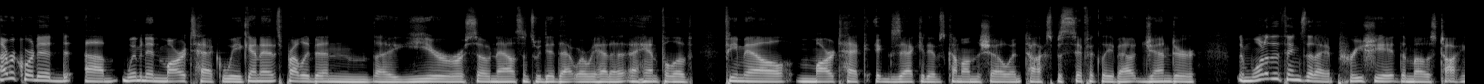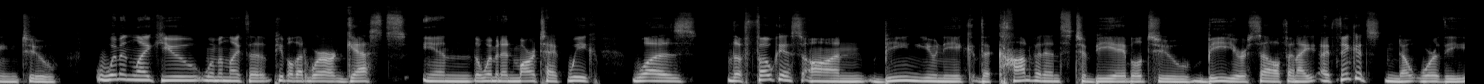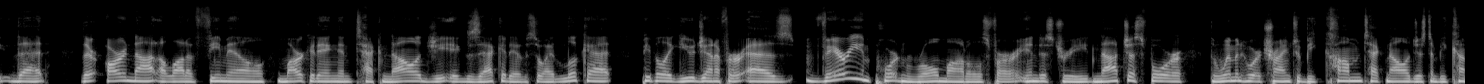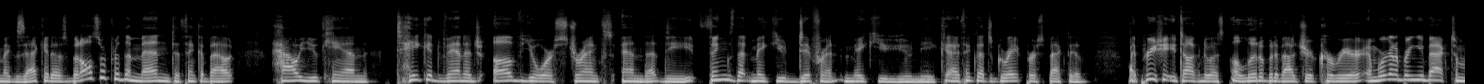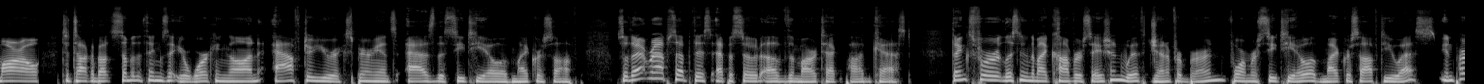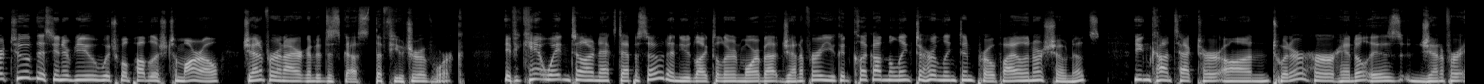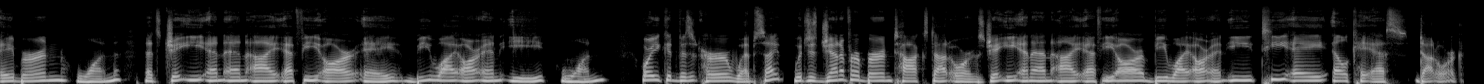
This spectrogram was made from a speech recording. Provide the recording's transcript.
I recorded um, Women in Martech Week, and it's probably been a year or so now since we did that, where we had a, a, handful of female Martech executives come on the show and talk specifically about gender. And one of the things that I appreciate the most talking to women like you, women like the people that were our guests in the Women in Martech Week, was the focus on being unique, the confidence to be able to be yourself. And I, I think it's noteworthy that there are not a lot of female marketing and technology executives. So I look at people like you, Jennifer, as very important role models for our industry, not just for the women who are trying to become technologists and become executives, but also for the men to think about how you can take advantage of your strengths and that the things that make you different make you unique. I think that's great perspective. I appreciate you talking to us a little bit about your career, and we're going to bring you back tomorrow to talk about some of the things that you're working on after your experience as the CTO of Microsoft. So that wraps up this episode of the Martech podcast. Thanks for listening to my conversation with Jennifer Byrne, former CTO of Microsoft US. In part two of this interview, which we'll publish tomorrow, Jennifer and I are going to discuss the future of work. If you can't wait until our next episode and you'd like to learn more about Jennifer, you can click on the link to her LinkedIn profile in our show notes. You can contact her on Twitter. Her handle is Jennifer A. Byrne1. That's J E N N I F E R A B Y R N E 1 or you could visit her website, which is jenniferbyrnetalks.org. J E N N I F E R B Y R N E T A L K S.org.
